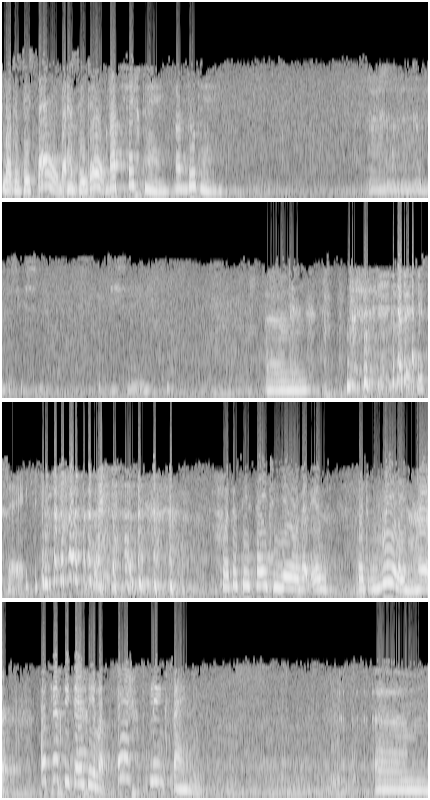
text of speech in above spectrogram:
What does he say? What does he do? Wat zegt hij? Wat doet hij? Uh, Um, what does he say? What does he say to you that is that really hurts? Wat zegt hij tegen je wat echt flink pijn doet? Um,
